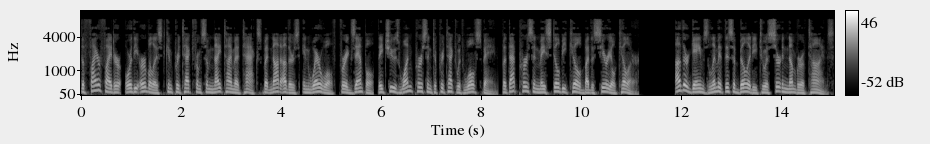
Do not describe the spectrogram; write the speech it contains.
The firefighter, or the herbalist can protect from some nighttime attacks but not others in Werewolf, for example, they choose one person to protect with wolfsbane, but that person may still be killed by the serial killer. Other games limit this ability to a certain number of times.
